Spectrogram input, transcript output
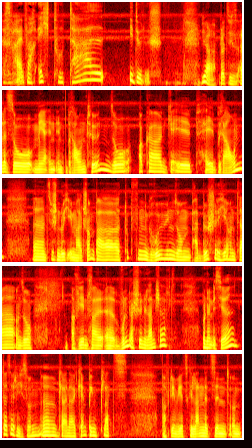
das war einfach echt total idyllisch. Ja, plötzlich ist alles so mehr in, in Brauntönen, so ocker, gelb, hellbraun. Äh, zwischendurch eben halt schon ein paar Tupfen grün, so ein paar Büsche hier und da und so. Auf jeden Fall äh, wunderschöne Landschaft. Und dann ist hier tatsächlich so ein äh, kleiner Campingplatz, auf dem wir jetzt gelandet sind. Und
